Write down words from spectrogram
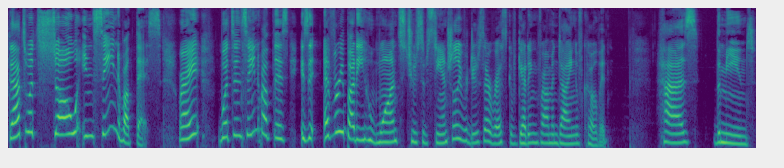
That's what's so insane about this, right? What's insane about this is that everybody who wants to substantially reduce their risk of getting from and dying of COVID has the means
